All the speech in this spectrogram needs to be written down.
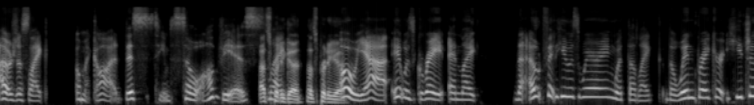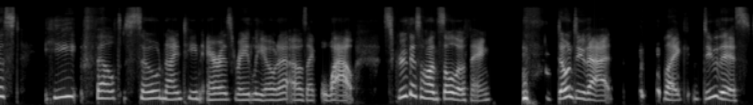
I was just like oh my god this seems so obvious. That's pretty good. That's pretty good. Oh yeah, it was great, and like the outfit he was wearing with the like the windbreaker, he just he felt so 19 eras Ray Liotta. I was like, wow, screw this Han Solo thing. Don't do that. Like, do this.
